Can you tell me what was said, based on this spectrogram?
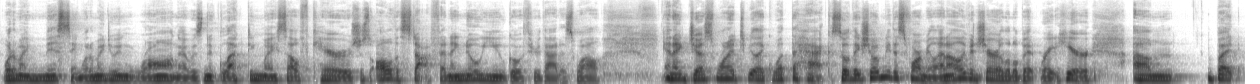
what am I missing? What am I doing wrong? I was neglecting my self care. It was just all the stuff. And I know you go through that as well. And I just wanted to be like, what the heck? So, they showed me this formula, and I'll even share a little bit right here. Um, but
